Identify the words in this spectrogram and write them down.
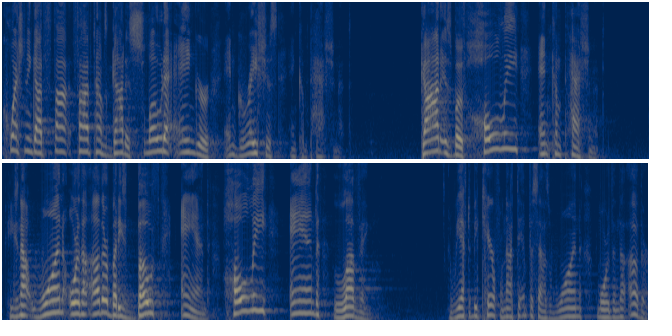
questioning God five, five times, God is slow to anger and gracious and compassionate. God is both holy and compassionate. He's not one or the other, but He's both and holy and loving. And we have to be careful not to emphasize one more than the other.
